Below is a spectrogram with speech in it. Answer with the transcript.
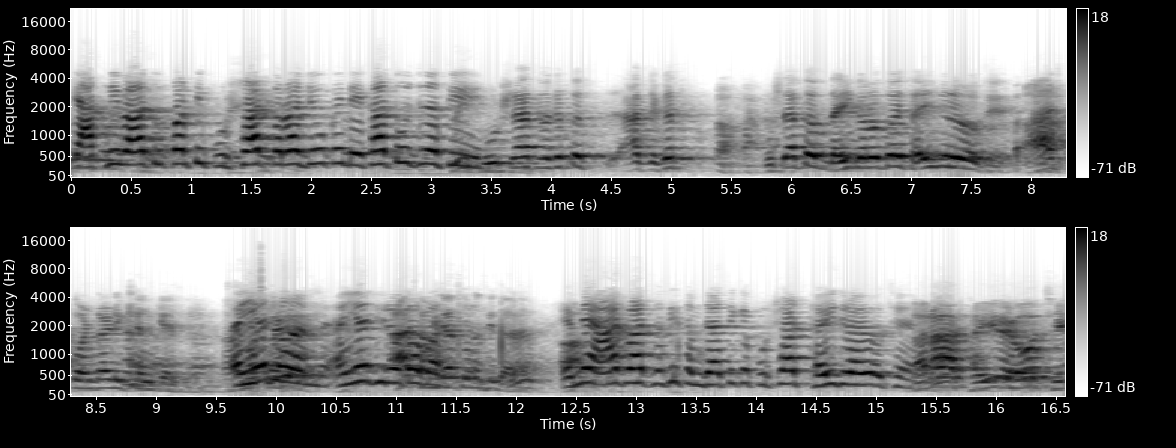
કે આપની વાત ઉપરથી પુરુષાર્થ કરવા જેવું કઈ દેખાતું જ નથી. પુરુષાર્થ વગર તો આ જગત પુરુષાર્થ તો નહીં કરો તો થઈ જ રહ્યો છે. આ જ કોન્ટ્રાડિક્શન કે છે. અહીંયા જ અહીંયા જ વિરોધાભાસ નથી એમને આ જ વાત નથી સમજાતી કે પુરુષાર્થ થઈ જ રહ્યો છે. ના થઈ રહ્યો છે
